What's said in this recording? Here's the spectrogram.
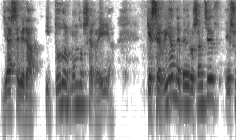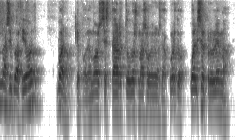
ya se verá y todo el mundo se reía. Que se rían de Pedro Sánchez es una situación bueno que podemos estar todos más o menos de acuerdo. ¿cuál es el problema?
